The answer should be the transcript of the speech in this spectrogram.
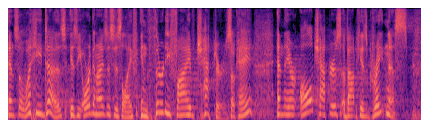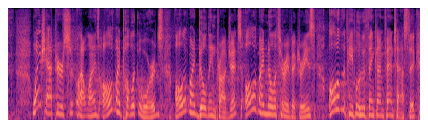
And so, what he does is he organizes his life in 35 chapters, okay? And they are all chapters about his greatness. One chapter outlines all of my public awards, all of my building projects, all of my military victories, all of the people who think I'm fantastic.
